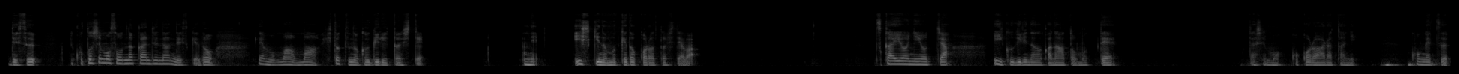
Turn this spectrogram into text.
です。今年もそんな感じなんですけど、でもまあまあ一つの区切りとして、ね、意識の向けどころとしては、使いようによっちゃいい区切りなのかなと思って、私も心新たに今月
